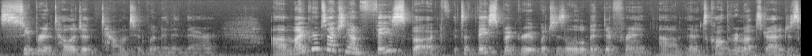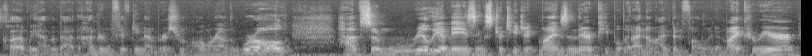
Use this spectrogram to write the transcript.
super intelligent, talented women in there. Um, my group's actually on Facebook. It's a Facebook group, which is a little bit different, um, and it's called the Remote Strategist Club. We have about 150 members from all around the world. Have some really amazing strategic minds in there, people that I know I've been following in my career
